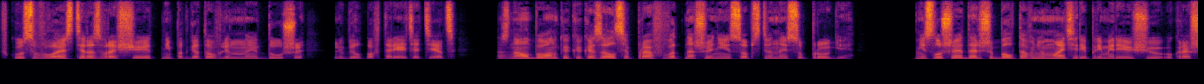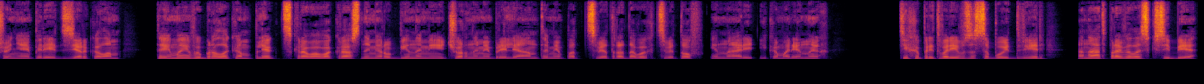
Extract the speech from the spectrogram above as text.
«Вкус власти развращает неподготовленные души», — любил повторять отец. Знал бы он, как оказался прав в отношении собственной супруги. Не слушая дальше болтовню матери, примеряющую украшения перед зеркалом, Таймэй выбрала комплект с кроваво-красными рубинами и черными бриллиантами под цвет родовых цветов Инари и Комариных. Тихо притворив за собой дверь, она отправилась к себе.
